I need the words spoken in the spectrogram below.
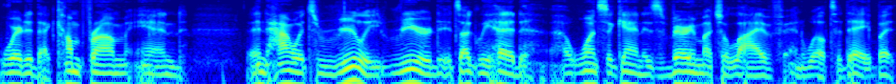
Where did that come from, and and how it's really reared its ugly head uh, once again is very much alive and well today. But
